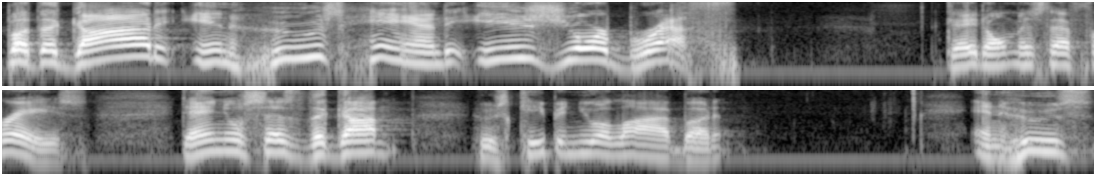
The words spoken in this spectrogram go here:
but the God in whose hand is your breath. Okay, don't miss that phrase. Daniel says, the God who's keeping you alive, but and whose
